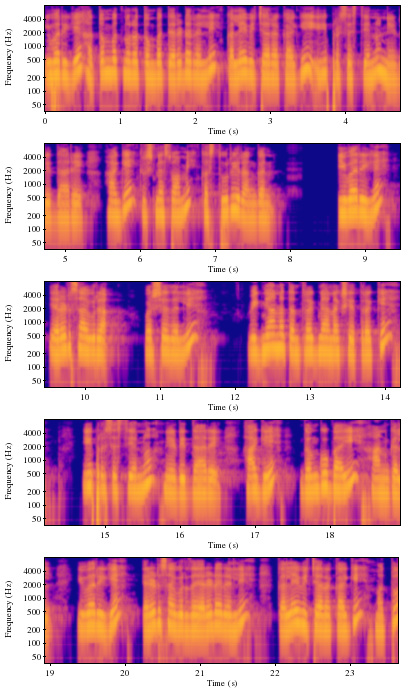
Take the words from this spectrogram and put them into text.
ಇವರಿಗೆ ಹತ್ತೊಂಬತ್ತು ನೂರ ತೊಂಬತ್ತೆರಡರಲ್ಲಿ ಕಲೆ ವಿಚಾರಕ್ಕಾಗಿ ಈ ಪ್ರಶಸ್ತಿಯನ್ನು ನೀಡಿದ್ದಾರೆ. ಹಾಗೆ ಕೃಷ್ಣಸ್ವಾಮಿ ಕಸ್ತೂರಿ ರಂಗನ್ ಇವರಿಗೆ ಎರಡು ಸಾವಿರ ವರ್ಷದಲ್ಲಿ ವಿಜ್ಞಾನ ತಂತ್ರಜ್ಞಾನ ಕ್ಷೇತ್ರಕ್ಕೆ ಈ ಪ್ರಶಸ್ತಿಯನ್ನು ನೀಡಿದ್ದಾರೆ. ಹಾಗೆ ಗಂಗೂಬಾಯಿ ಹಾನ್ಗಲ್ ಇವರಿಗೆ ಎರಡು ಸಾವಿರದ ಎರಡರಲ್ಲಿ ಕಲೆ ವಿಚಾರಕ್ಕಾಗಿ ಮತ್ತು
